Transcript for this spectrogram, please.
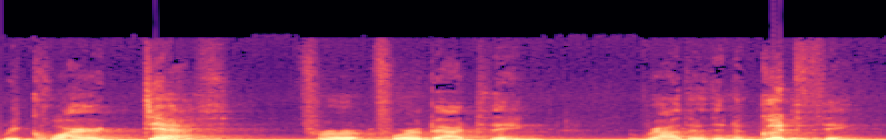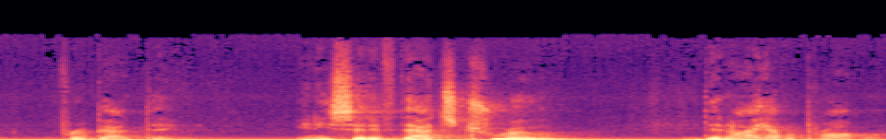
required death for, for a bad thing rather than a good thing for a bad thing? And he said, if that's true, then I have a problem.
